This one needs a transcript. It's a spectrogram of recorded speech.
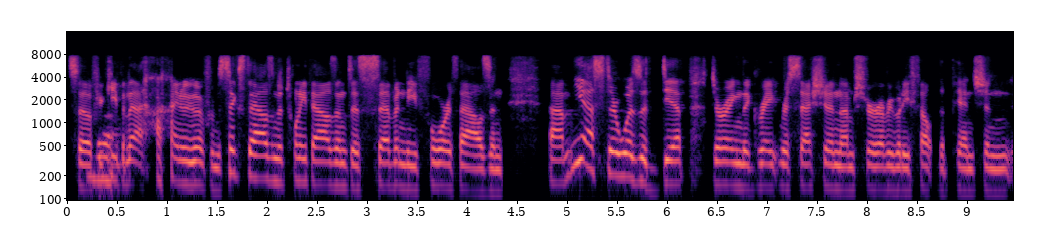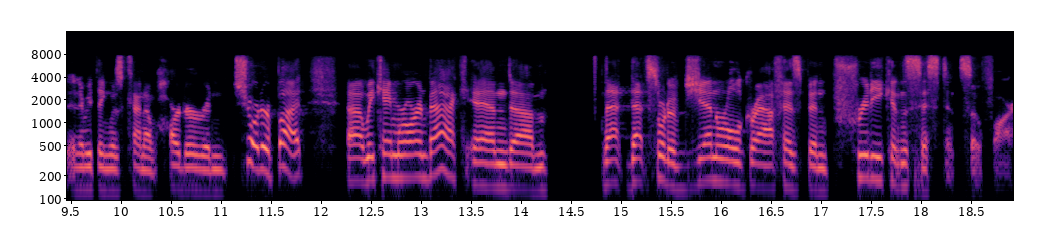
So if you're keeping that high, we went from 6,000 to 20,000 to 74,000. Um, yes, there was a dip during the Great Recession. I'm sure everybody felt the pinch and, and everything was kind of harder and shorter, but uh, we came roaring back and um, that that sort of general graph has been pretty consistent so far.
